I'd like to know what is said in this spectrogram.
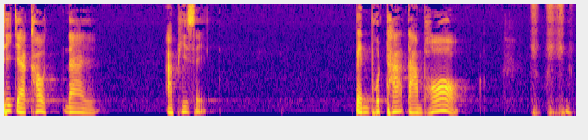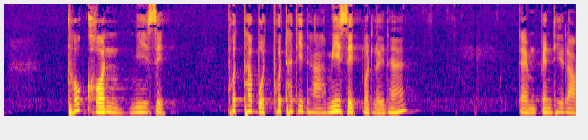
ที่จะเข้าได้อภิเศกเป็นพุทธะตามพ่อ ทุกคนมีสิทธิ์ พุทธบุตร พุทธธิดา มีสิทธิ์หมดเลยนะ แต่มันเป็นที่เรา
